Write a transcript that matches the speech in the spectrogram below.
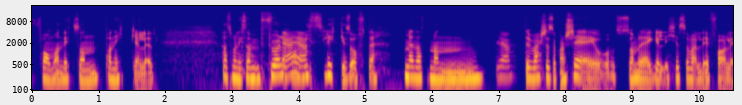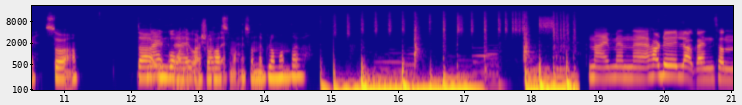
får man litt sånn panikk, eller at man liksom føler at man mislykkes ofte. Men at man Ja. Det verste som kan skje, er jo som regel ikke så veldig farlig. Så da Nei, unngår man jo kanskje å ha det. så mange sånne blå mandager. Nei, men uh, har du laga en sånn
